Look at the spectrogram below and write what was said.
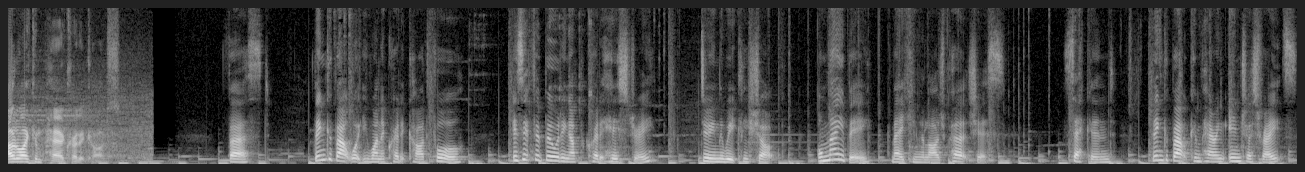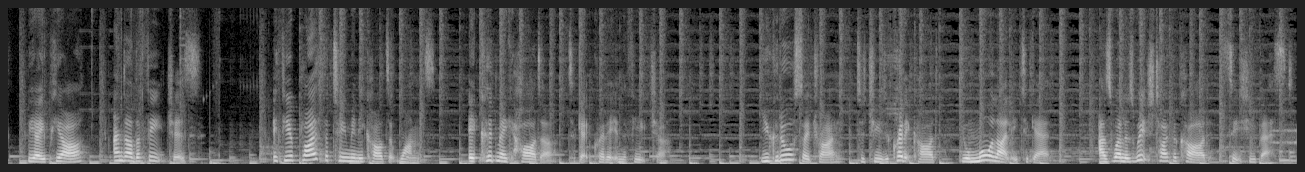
How do I compare credit cards? First, think about what you want a credit card for. Is it for building up a credit history, doing the weekly shop, or maybe making a large purchase? Second, think about comparing interest rates, the APR, and other features. If you apply for too many cards at once, it could make it harder to get credit in the future. You could also try to choose a credit card you're more likely to get, as well as which type of card suits you best.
